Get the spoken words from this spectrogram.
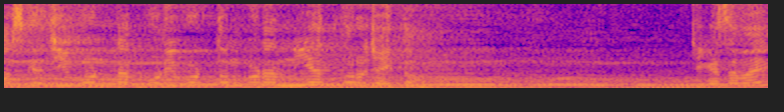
আজকে জীবনটা পরিবর্তন করার নিয়াত করে যাইতে হবে। ঠিক আছে ভাই?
